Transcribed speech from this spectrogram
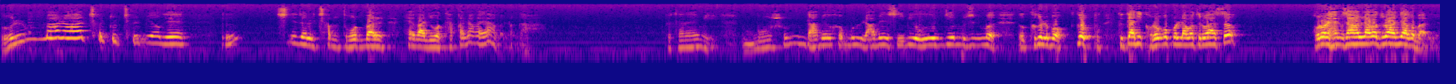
얼마나 철두철미하게 응? 신이들 참 돈발 해가지고 닦아나가야 하겠는가. 그 사람이 무슨 남의 허물, 남의 시비 언제 무슨 뭐 그걸 뭐 그거 그까지 그런 거 보려고 들어왔어? 그런 행사하려고 들어왔냐고 말이야.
